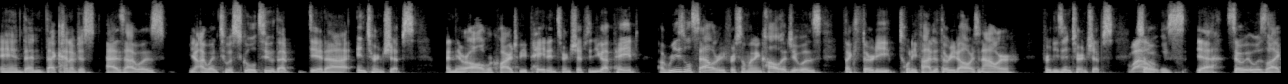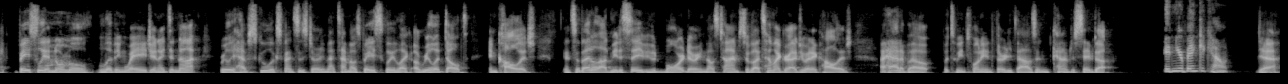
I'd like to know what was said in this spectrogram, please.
And then that kind of just as I was, you know, I went to a school too that did uh, internships and they were all required to be paid internships and you got paid a reasonable salary for someone in college it was like 30 25 to 30 dollars an hour for these internships Wow. so it was yeah so it was like basically a normal living wage and i did not really have school expenses during that time i was basically like a real adult in college and so that allowed me to save even more during those times so by the time i graduated college i had about between 20 and 30,000 kind of just saved up in your bank account. yeah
